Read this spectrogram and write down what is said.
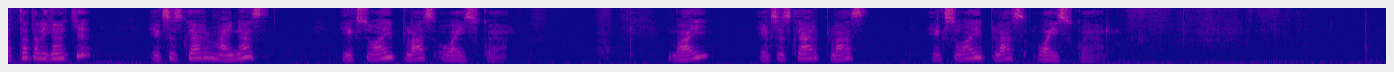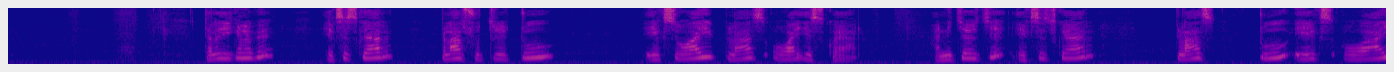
অর্থাৎ তাহলে এখানে হচ্ছে X square minus X Y plus Y square by X square plus X Y plus Y square তাহলে এখানে হবে এক্স স্কোয়ার প্লাস সূত্রে two X Y plus Y square. আর নিচে হচ্ছে X square plus two X Y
